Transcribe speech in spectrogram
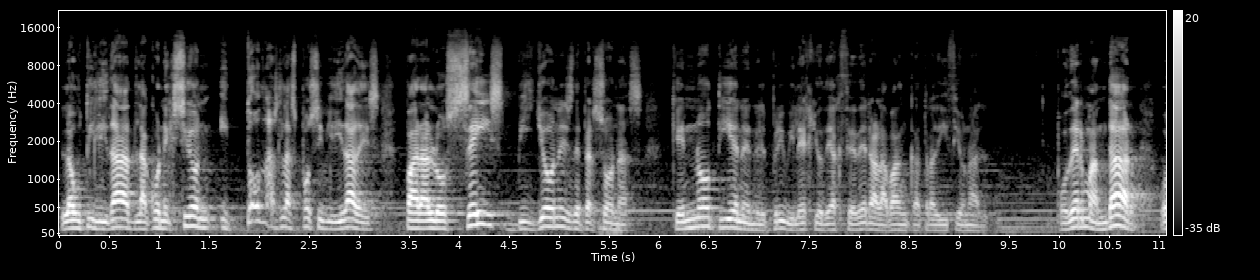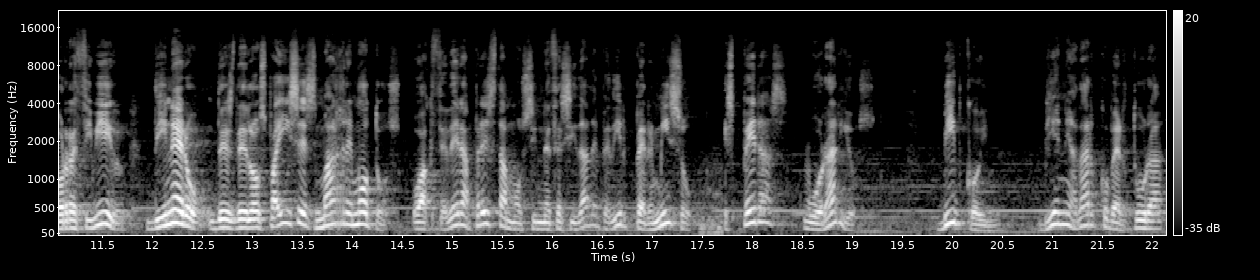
la utilidad, la conexión y todas las posibilidades para los 6 billones de personas que no tienen el privilegio de acceder a la banca tradicional. Poder mandar o recibir dinero desde los países más remotos o acceder a préstamos sin necesidad de pedir permiso, esperas u horarios. Bitcoin viene a dar cobertura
